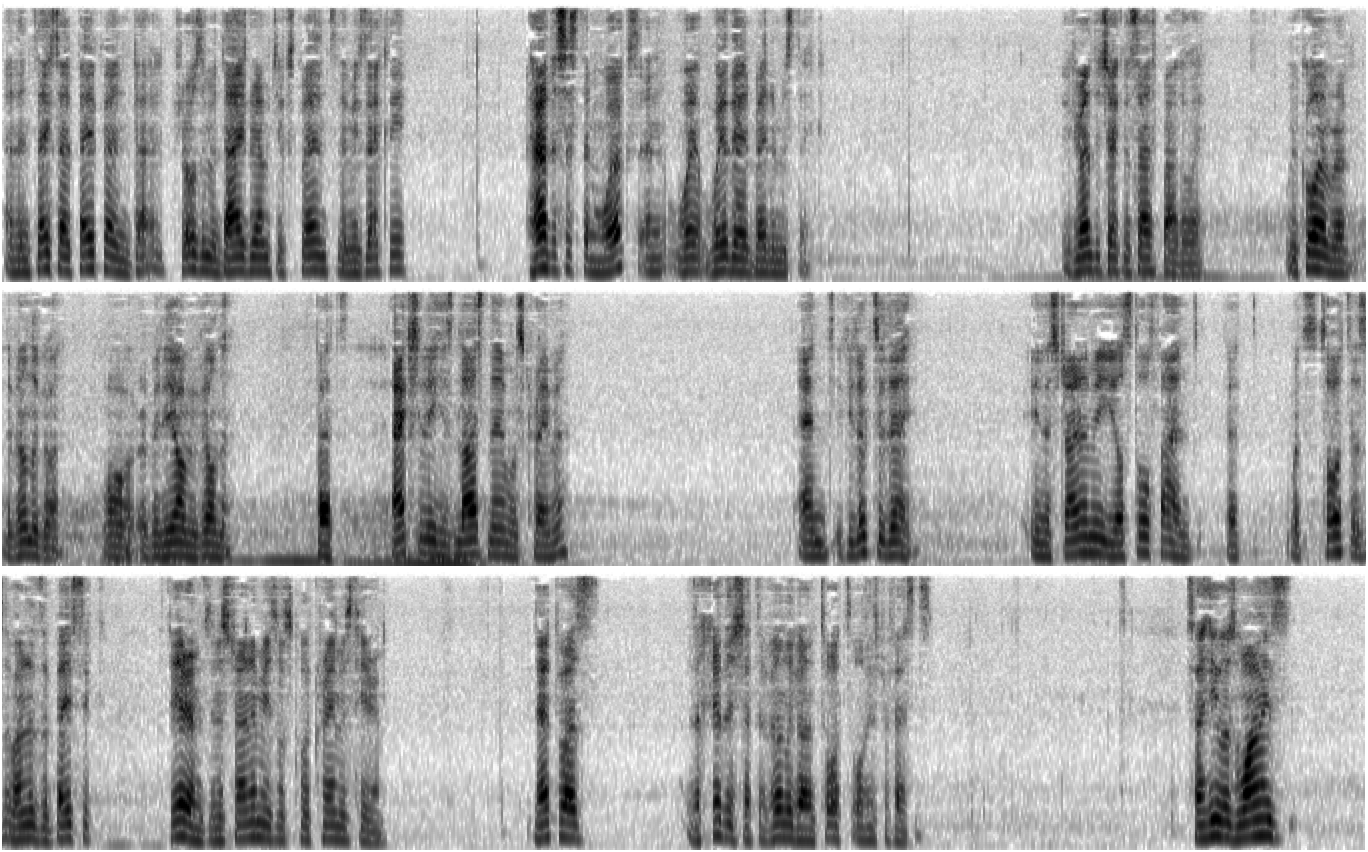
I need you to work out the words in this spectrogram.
and then takes out paper and di- draws them a diagram to explain to them exactly how the system works and where, where they had made a mistake. If you want to check this out, by the way, we call him Reb, the Vilna Gaon, or Rabbi Eliyahu Vilna, but actually his last name was Kramer. And if you look today, in astronomy, you'll still find that what's taught as one of the basic theorems in astronomy is what's called Kramer's theorem. That was the chiddush that the Vilna Gaon taught all these professors. So he was wise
